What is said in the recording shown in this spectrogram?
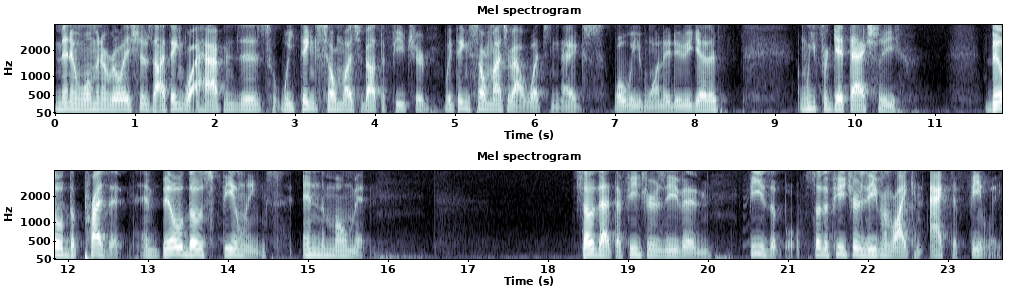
men and women in relationships, I think what happens is we think so much about the future. We think so much about what's next, what we want to do together. And we forget to actually build the present and build those feelings in the moment so that the future is even feasible. So the future is even like an active feeling.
